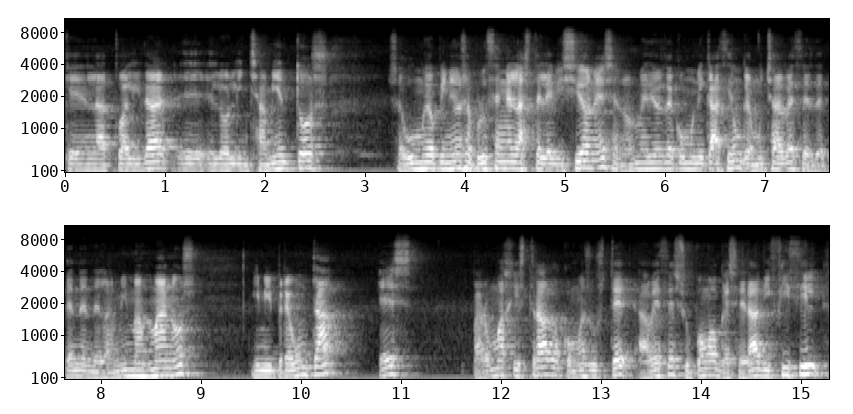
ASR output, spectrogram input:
que en la actualidad eh, los linchamientos según mi opinión, se producen en las televisiones, en los medios de comunicación, que muchas veces dependen de las mismas manos. Y mi pregunta es, para un magistrado como es usted, a veces supongo que será difícil,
